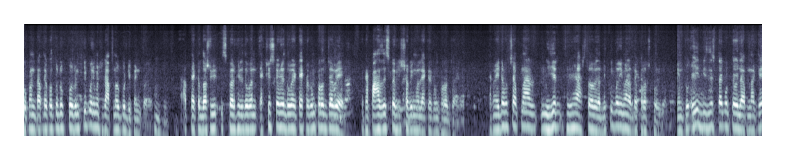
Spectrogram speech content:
দোকানটা আপনি কতটুকু করবেন কি পরিমাণ সেটা আপনার উপর ডিপেন্ড করে। আপনি একটা দশ স্কোয়ার ফিটের দোকান একশো স্কোয়ার ফিটের দোকান একটা একরকম খরচ যাবে একটা পাঁচ হাজার স্কোয়ার ফিট শপিং মলে একরকম খরচ যাবে। এখন এটা হচ্ছে আপনার নিজের থেকে আসতে হবে আপনি কি পরিমাণ আপনি খরচ করবেন। কিন্তু এই বিজনেসটা করতে হলে আপনাকে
